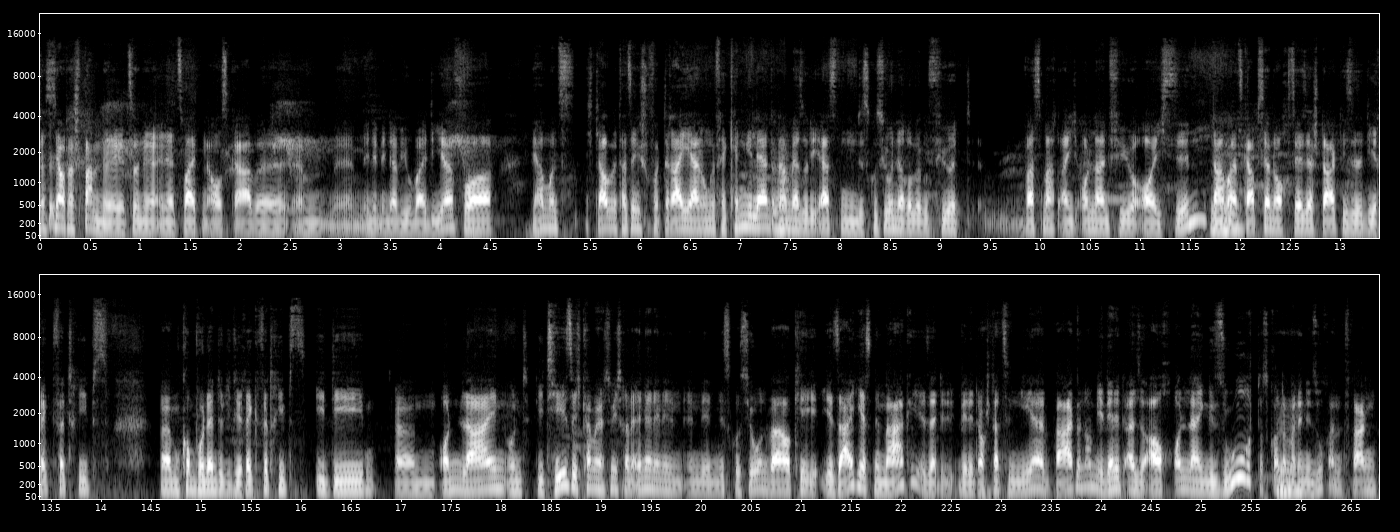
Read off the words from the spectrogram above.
das ist ja auch das Spannende jetzt so in der, in der zweiten Ausgabe ähm, in dem Interview bei dir. Vor wir haben uns, ich glaube, tatsächlich schon vor drei Jahren ungefähr kennengelernt und ja. haben ja so die ersten Diskussionen darüber geführt, was macht eigentlich online für euch Sinn. Mhm. Damals gab es ja noch sehr, sehr stark diese Direktvertriebs- ähm, Komponente, die Direktvertriebsidee ähm, online und die These, ich kann mich natürlich daran erinnern, in den, in den Diskussionen war, okay, ihr seid jetzt eine Marke, ihr seid, werdet auch stationär wahrgenommen, ihr werdet also auch online gesucht, das konnte mhm. man in den Suchanfragen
